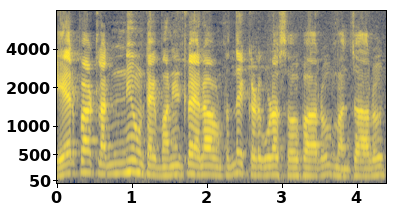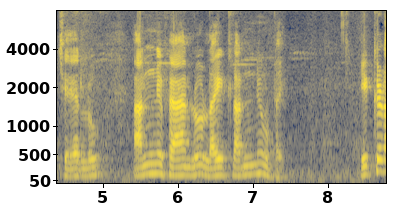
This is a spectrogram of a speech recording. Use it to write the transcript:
ఏర్పాట్లు అన్నీ ఉంటాయి. మన ఇంట్లో ఎలా ఉంటుందో ఇక్కడ కూడా సోఫాలు మంచాలు చైర్లు అన్ని ఫ్యాన్లు లైట్లు అన్నీ ఉంటాయి. ఇక్కడ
